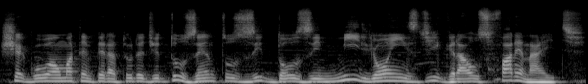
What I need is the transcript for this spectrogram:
chegou a uma temperatura de 212 milhões de graus Fahrenheit.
